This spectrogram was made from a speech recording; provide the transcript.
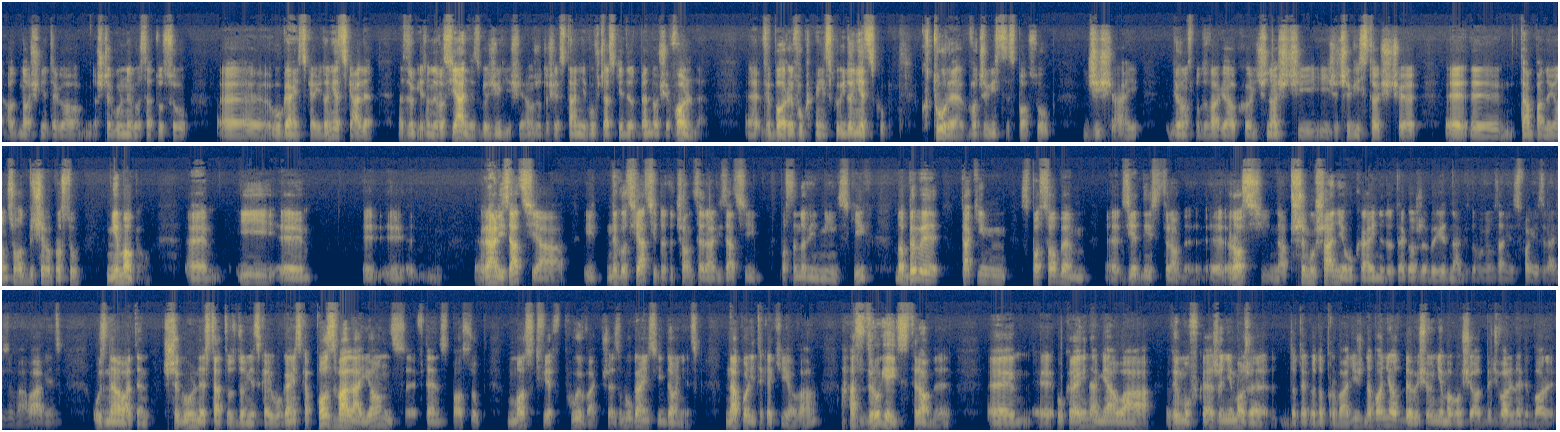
odnośnie tego szczególnego statusu Ługańska i Doniecka, ale z drugiej strony Rosjanie zgodzili się, że to się stanie wówczas, kiedy odbędą się wolne e, wybory w Ługańsku i Doniecku, które w oczywisty sposób dzisiaj, biorąc pod uwagę okoliczności i rzeczywistość e, tam panującą, odbyć się po prostu nie mogą. I realizacja i negocjacje dotyczące realizacji postanowień mińskich no były takim sposobem e, z jednej strony e, Rosji na przymuszanie Ukrainy do tego, żeby jednak zobowiązanie swoje zrealizowała, a więc uznała ten szczególny status Doniecka i Ługańska, pozwalający w ten sposób Moskwie wpływać przez Ługańsk i Donieck na politykę Kijowa, a z drugiej strony Ukraina miała wymówkę, że nie może do tego doprowadzić, no bo nie odbyły się nie mogą się odbyć wolne wybory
